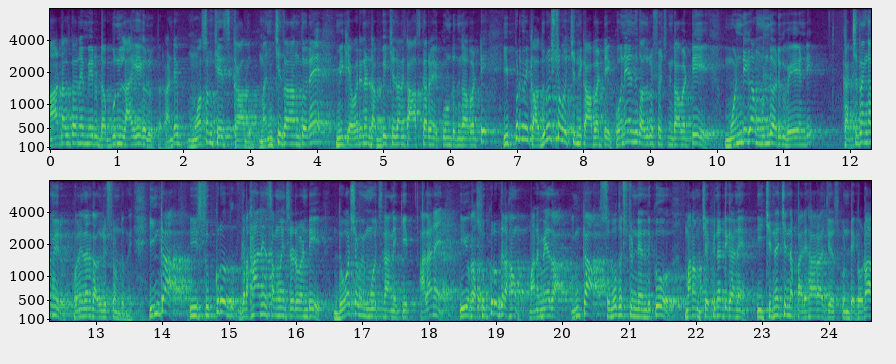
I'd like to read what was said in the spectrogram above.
మాటలతోనే మీరు డబ్బును లాగేయగలుగుతారు. అంటే మోసం చేసి కాదు మంచితనంతోనే మీకు ఎవరైనా డబ్బు ఇచ్చేదానికి ఆస్కారం ఎక్కువ ఉంటుంది కాబట్టి ఇప్పుడు మీకు అదృష్టం వచ్చింది కాబట్టి కొనేందుకు అదృష్టం వచ్చింది కాబట్టి మొండిగా ముందు అడుగు వేయండి. ఖచ్చితంగా మీరు కొనేదానికి అదృష్టం ఉంటుంది. ఇంకా ఈ శుక్రు గ్రహానికి సంబంధించినటువంటి దోష విమోచనానికి అలానే ఈ యొక్క శుక్రు గ్రహం మన మీద ఇంకా శుభదృష్టి ఉండేందుకు మనం చెప్పినట్టుగానే ఈ చిన్న చిన్న పరిహారాలు చేసుకుంటే కూడా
